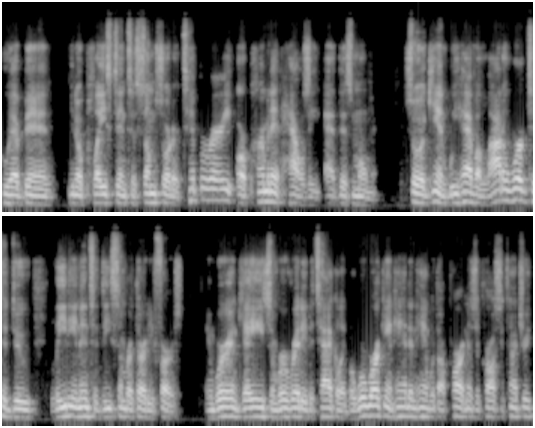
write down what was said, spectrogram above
who have been, you know, placed into some sort of temporary or permanent housing at this moment. So again, we have a lot of work to do leading into December 31st. And we're engaged and we're ready to tackle it. But we're working hand in hand with our partners across the country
